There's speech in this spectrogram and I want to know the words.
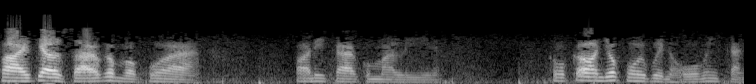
ฝ่ายเจ้าสาวก็บอกว่าปาริกากุมารีเขาก็ยกมือปิดหูเหมือนกัน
